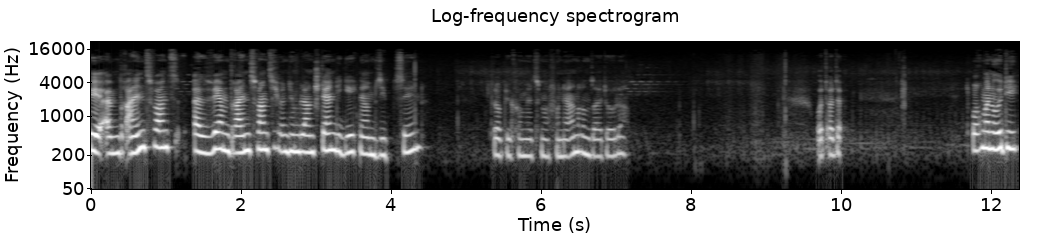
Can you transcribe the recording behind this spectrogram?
Okay, ähm, 23, also wir haben 23 und den blauen Stern, die Gegner haben 17. Ich glaube, die kommen jetzt mal von der anderen Seite, oder? What, Alter. Ich brauche meine Ulti.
